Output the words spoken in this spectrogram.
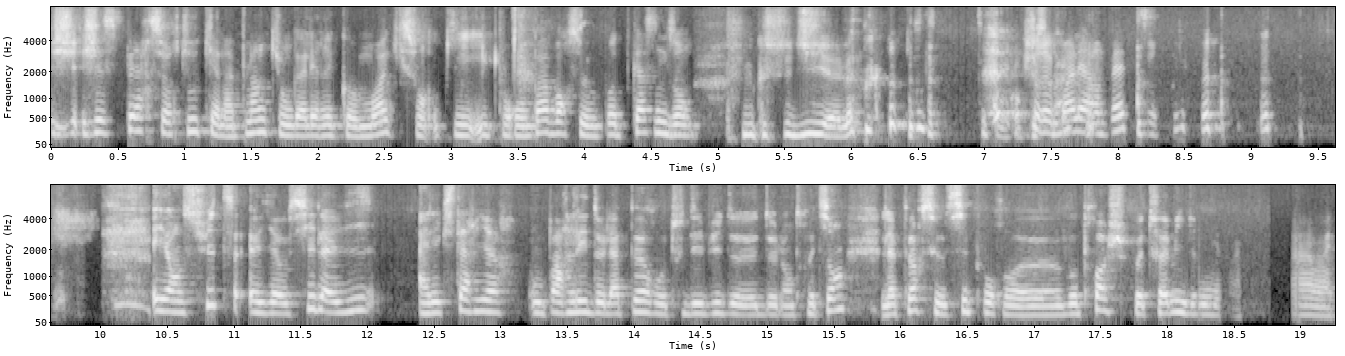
J'espère surtout qu'il y en a plein qui ont galéré comme moi, qui sont, qui pourront pas voir ce podcast en disant que se dit elle. Je n'aurais pas l'air bête. Et ensuite, il y a aussi la vie à l'extérieur. On parlait de la peur au tout début de, l'entretien. La peur, c'est aussi pour euh, vos proches, votre famille. Ah ouais.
